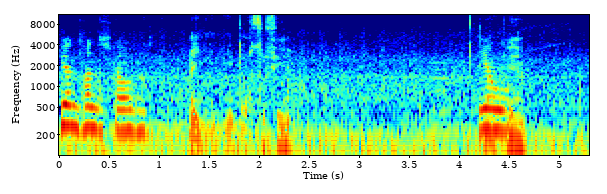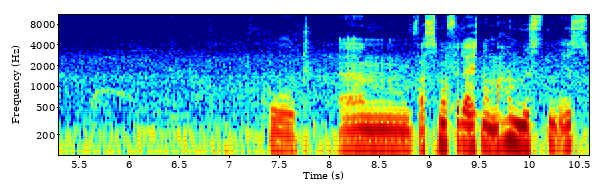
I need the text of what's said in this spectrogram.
24.000. Ei, doch so viel. Jo. Okay. Gut. Ähm, was wir vielleicht noch machen müssten, ist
